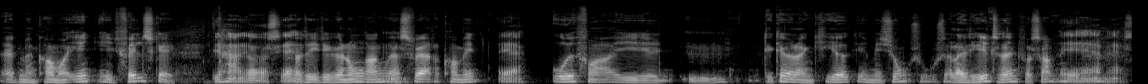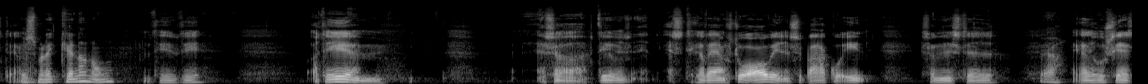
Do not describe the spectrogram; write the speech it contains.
at man kommer ind i et fællesskab. Det har det også, ja. Fordi det kan nogle gange være svært at komme ind ja. udefra i, mm. det kan være en kirke, et missionshus, eller i det hele taget en forsamling, Ja, men altså, det er, hvis man ikke kender nogen. det er jo det. Og det, øhm, altså, det, er altså, det kan være en stor overvindelse bare at gå ind sådan et sted. Ja, Jeg kan huske, at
